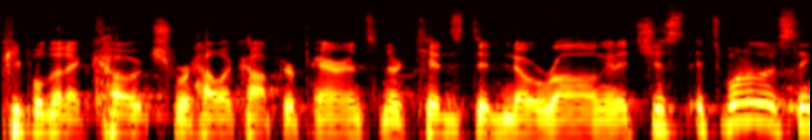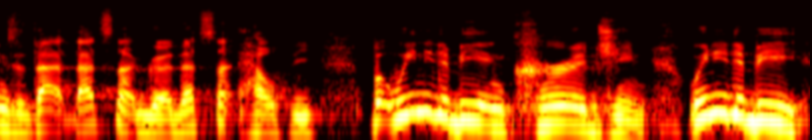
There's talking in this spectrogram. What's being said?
People that I coach were helicopter parents, and their kids did no wrong. And it's just it's one of those things that, that that's not good. That's not healthy. But we need to be encouraging. We need to be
